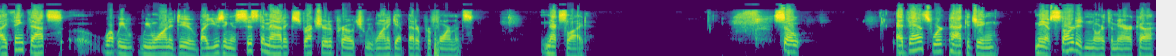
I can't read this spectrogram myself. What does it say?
I think that's uh, what we, we want to do. By using a systematic, structured approach, we want to get better performance. Next slide. So advanced work packaging may have started in North America,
